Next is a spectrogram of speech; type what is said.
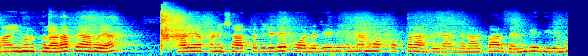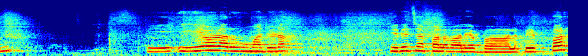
ਆਈ ਹੁਣ ਖਲਾਰਾ ਪਿਆ ਹੋਇਆ। ਨਾਲੇ ਆਪਣੇ ਛੱਤ 'ਚ ਜਿਹੜੇ ਫੁੱਲ ਜੇ ਨੇ, ਇਹਨਾਂ ਨੂੰ ਆਪਾਂ ਭਰਾਂਗੇ ਰੰਗ ਨਾਲ ਭਰ ਦੇਣਗੇ ਵੀਰੇ ਹੁਣੀ। ਤੇ ਇਹ ਵਾਲਾ ਰੂਮ ਆ ਜਿਹੜਾ, ਇਹਦੇ 'ਚ ਆਪਾਂ ਲਵਾ ਲਿਆ ਵਾਲ ਪੇਪਰ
